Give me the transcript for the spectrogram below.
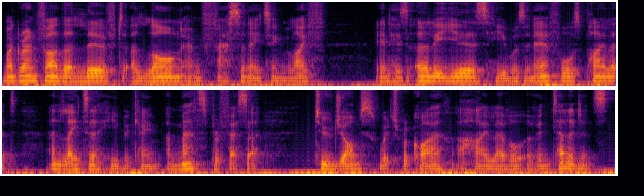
My grandfather lived a long and fascinating life. In his early years, he was an Air Force pilot, and later he became a maths professor, two jobs which require a high level of intelligence.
